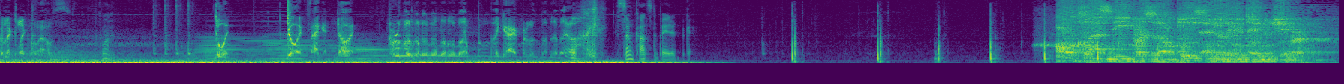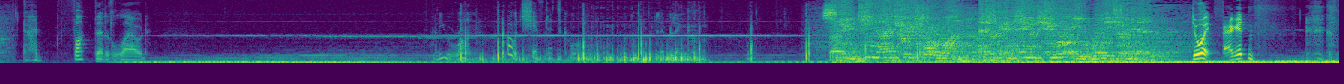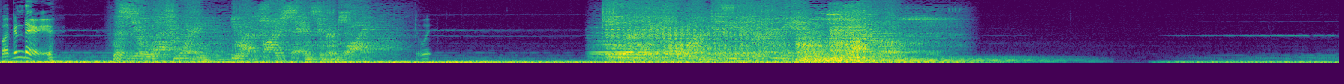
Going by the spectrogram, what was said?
Click, click, mouse. Come on. Do it! Do it, faggot, do it! Oh, sound constipated. Okay. all Class D personnel, please enter the containment chamber. God, fuck, that is loud. How do you run? Oh, it's shift, that's cool. Blink, blink. Subject D9341, enter the containment chamber or you will be terminated. Do it, faggot! Fucking dare! This is your last warning. You have five seconds to comply. Do it.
